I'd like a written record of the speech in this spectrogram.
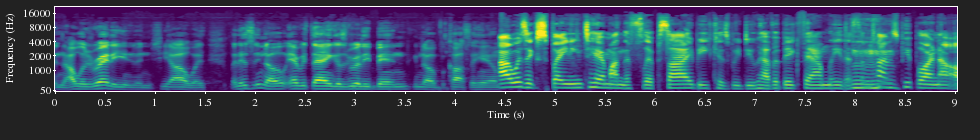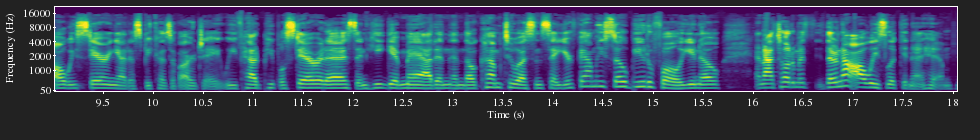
and I was ready, and she always. But it's you know everything has really been you know because of him. I was explaining to him on the flip side because we do have a big family that sometimes people are not always staring at us because of RJ. We've had people stare at us and he get mad and then they'll come to us and say, "Your family's so beautiful," you know. And I told him it's, they're not always looking at him.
